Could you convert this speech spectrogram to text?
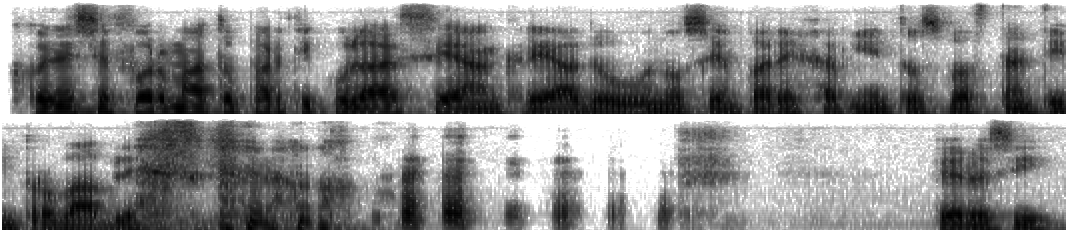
Con ese formato particular se han creado unos emparejamientos bastante improbables, pero, pero sí,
